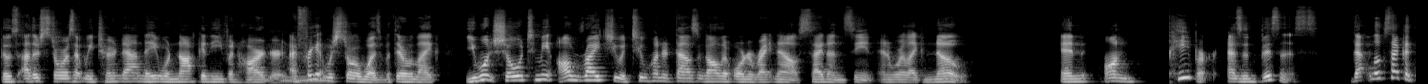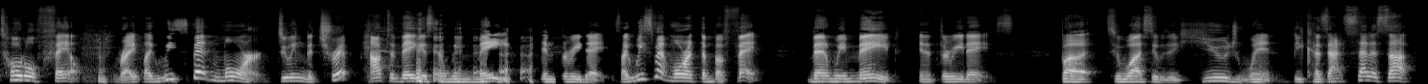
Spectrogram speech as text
those other stores that we turned down, they were knocking even harder. Mm-hmm. I forget mm. which store it was, but they were like, you won't show it to me? I'll write you a $200,000 order right now, sight unseen. And we're like, no. And on paper, as a business, that looks like a total fail, right? like we spent more doing the trip out to Vegas than we made in three days. Like we spent more at the buffet than we made in three days. But to us, it was a huge win because that set us up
